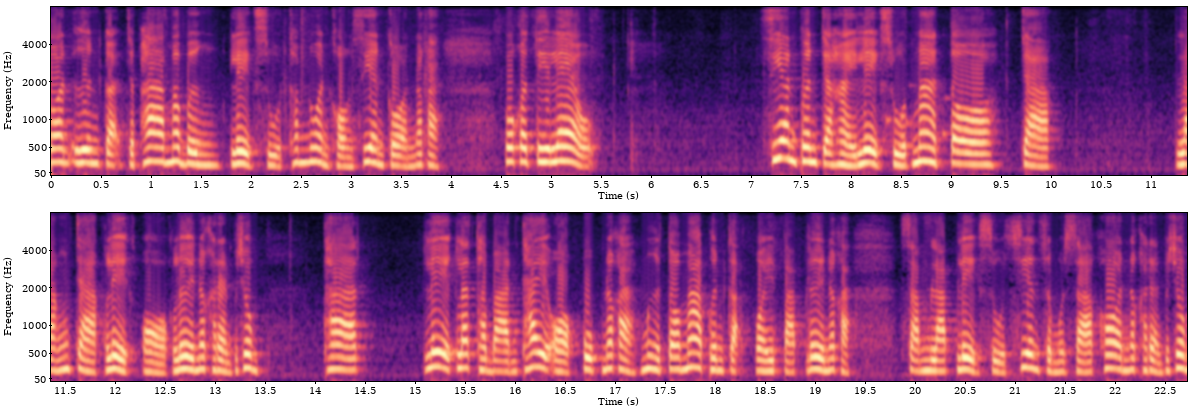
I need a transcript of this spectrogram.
ก่อนอื่นก็จะพามาเบิงเลขสูตรคำนวณของเซียนก่อนนะคะปกติแล้วเซียนเพิ่นจะให้เลขสูตรมาต่อจาก หลังจากเลขออกเลยนะคะท่านผู้ชม ถ้าเลขรัฐบาลไทยออกปุ๊บนะคะมือต่อมาเพิ่นกะปล่อยปรับเลยนะคะสำหรับเลขสูตรเซียนสมุทรสาครนะคะท่านผู้ชม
